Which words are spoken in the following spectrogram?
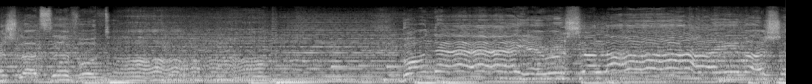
מכבש לצבותיו בונה ירושלים אשר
